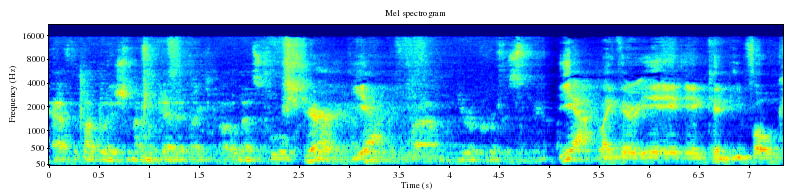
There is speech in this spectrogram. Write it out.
half the population that look at it like, "Oh, that's cool." Sure, yeah. Like, wow, you're a crook or something. Yeah, like there, it, it could evoke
